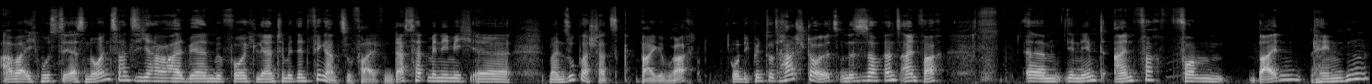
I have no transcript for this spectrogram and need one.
aber ich musste erst 29 Jahre alt werden, bevor ich lernte, mit den Fingern zu pfeifen. Das hat mir nämlich äh, mein Superschatz beigebracht und ich bin total stolz und es ist auch ganz einfach. Ähm, ihr nehmt einfach von beiden Händen,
